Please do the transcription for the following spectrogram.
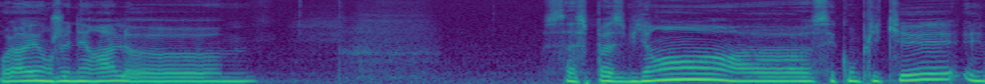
Voilà, et en général, euh, ça se passe bien, euh, c'est compliqué, et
